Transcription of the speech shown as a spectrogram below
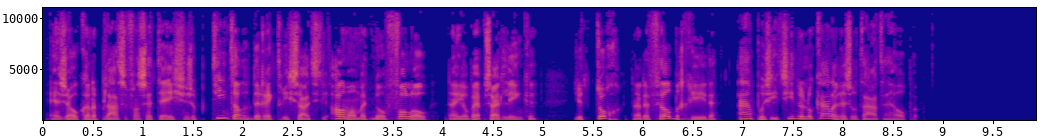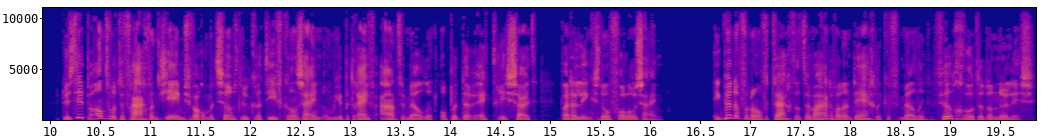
En zo kan het plaatsen van citations op tientallen directory sites die allemaal met nofollow naar je website linken, je toch naar de felbegeerde A-positie in de lokale resultaten helpen. Dus dit beantwoordt de vraag van James waarom het zelfs lucratief kan zijn om je bedrijf aan te melden op een directory site waar de links nofollow zijn. Ik ben ervan overtuigd dat de waarde van een dergelijke vermelding veel groter dan nul is.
